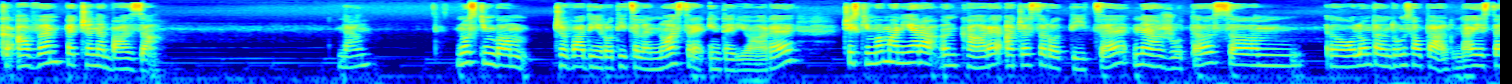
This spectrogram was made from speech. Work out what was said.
că avem pe ce ne baza. Da? Nu schimbăm ceva din rotițele noastre interioare, ci schimbăm maniera în care aceste rotițe ne ajută să o luăm pe un drum sau pe altul. Da? Este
